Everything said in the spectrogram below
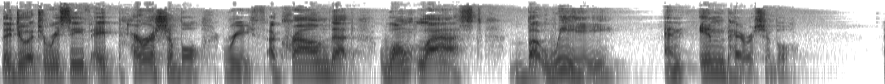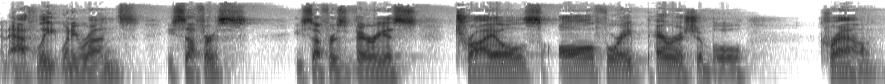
They do it to receive a perishable wreath, a crown that won't last, but we, an imperishable. An athlete, when he runs, he suffers. He suffers various trials, all for a perishable crown.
